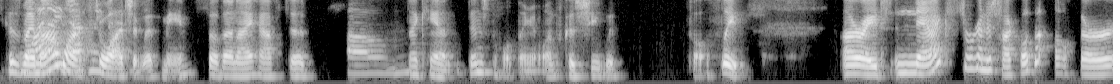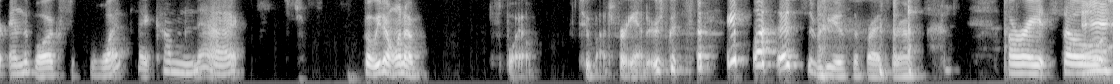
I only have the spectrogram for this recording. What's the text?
Because my One mom wants to watch did. it with me. So then I have to Um, I can't binge the whole thing at once because she would fall asleep. All right, next we're going to talk about the author and the books. What might come next? But we don't want to spoil too much for Anders because we want it to be a surprise for him. All right, so Eh,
